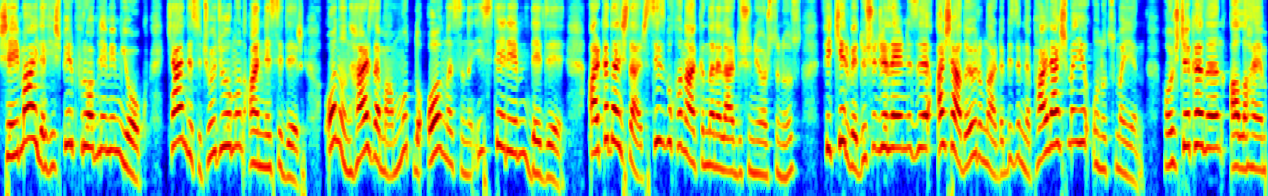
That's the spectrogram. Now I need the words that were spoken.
Şeyma ile hiçbir problemim yok. Kendisi çocuğumun annesidir. Onun her zaman mutlu olmasını isterim dedi. Arkadaşlar siz bu konu hakkında neler düşünüyorsunuz? Fikir ve düşüncelerinizi aşağıda yorumlarda bizimle paylaşmayı unutmayın. Hoşçakalın. Allah'a emanet.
